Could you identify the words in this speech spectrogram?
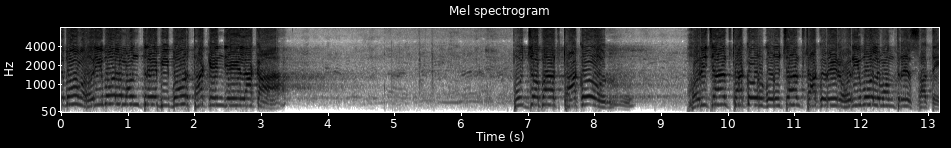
এবং হরিবল মন্ত্রে বিবর থাকেন যে এলাকা। পূজ্যপাত ঠাকুর, হরিচাঁদ ঠাকুর, গুরুচাঁদ ঠাকুরের হরিবল মন্ত্রের সাথে।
